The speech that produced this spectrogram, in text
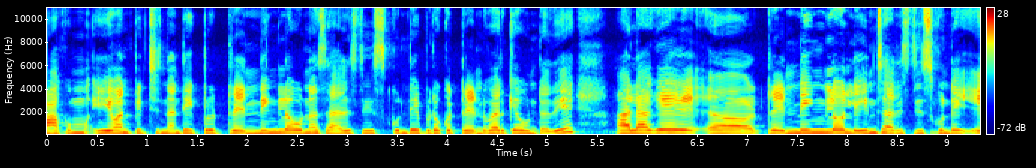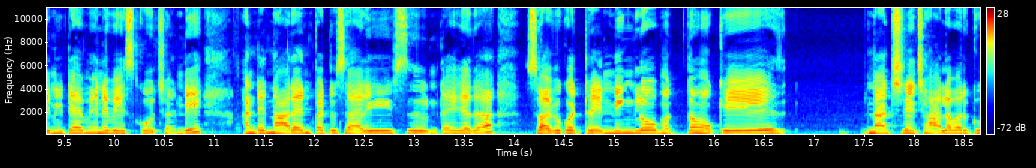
మాకు ఏమనిపించిందంటే ఇప్పుడు ట్రెండింగ్లో ఉన్న శారీస్ తీసుకుంటే ఇప్పుడు ఒక ట్రెండ్ వరకే ఉంటుంది. అలాగే ట్రెండింగ్లో లేని శారీస్ తీసుకుంటే ఎనీ టైం అయినా వేసుకోవచ్చు అండి అంటే నారాయణ పట్టు శారీస్ ఉంటాయి కదా. సో అవి ఒక ట్రెండింగ్లో మొత్తం ఒకే నచ్చినాయి. చాలా వరకు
